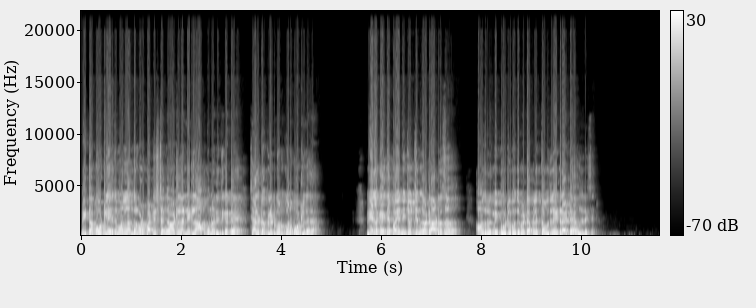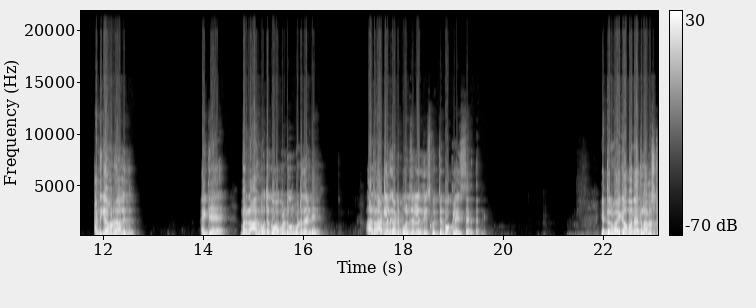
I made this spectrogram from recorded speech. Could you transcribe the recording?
మిగతా బోట్ల యజమానులందరూ కూడా పటిష్టంగా వాటిలన్నింటిని ఆపుకున్నారు. ఎందుకంటే చాలా డబ్బులు ఇట్టు కొనుక్కున్న బోట్లు కదా. వీళ్ళకైతే పైనుంచి వచ్చింది కాబట్టి ఆర్డర్స్. అవసరం మీ బోట్లు పోతే మేము డబ్బులు ఇస్తాం వదిలేండి అంటే వదిలేశారు. అందుకే ఎవరు రాలేదు. అయితే మరి రాకపోతే గవర్నమెంట్ ఊరుకుంటుందండి? వాళ్ళు రావట్లేదు కాబట్టి పోలీసులు వెళ్ళి తీసుకొచ్చారు బొక్కలో ఇస్తారు ఇద్దరిని. ఇద్దరు వైకాపా నేతలు అరెస్ట్.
